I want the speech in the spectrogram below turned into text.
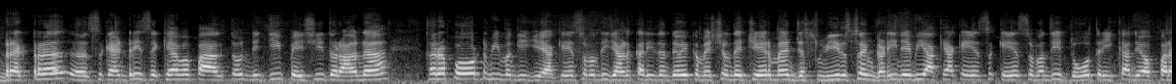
ਡਾਇਰੈਕਟਰ ਸੈਕੰਡਰੀ ਸਿੱਖਿਆ ਵਿਭਾਗ ਤੋਂ ਨਿੱਜੀ ਪੇਸ਼ੀ ਦੌਰਾਨ ਰਿਪੋਰਟ ਵੀ ਮੰਗੀ ਗਿਆ ਕੇਸ ਸੰਬੰਧੀ ਜਾਣਕਾਰੀ ਦਿੰਦੇ ਹੋਏ ਕਮਿਸ਼ਨ ਦੇ ਚੇਅਰਮੈਨ ਜਸਵੀਰ ਸਿੰਘ ਗੜੀ ਨੇ ਵੀ ਆਖਿਆ ਕਿ ਇਸ ਕੇਸ ਸੰਬੰਧੀ ਦੋ ਤਰੀਕਾਂ ਦੇ ਉੱਪਰ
